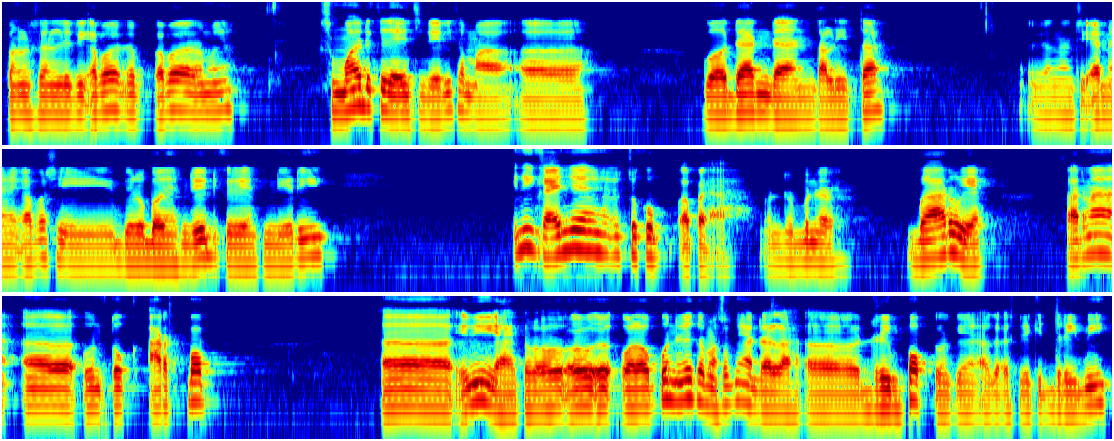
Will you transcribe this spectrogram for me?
penulisan lirik apa apa namanya semua dikerjain sendiri sama eh, Goldan dan Talita. Dengan si apa si biru Baunya sendiri dikerjain sendiri ini kayaknya cukup apa ya bener-bener baru ya. Karena eh, untuk art pop eh ini ya walaupun ini termasuknya adalah eh, dream pop mungkin agak sedikit dreamy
